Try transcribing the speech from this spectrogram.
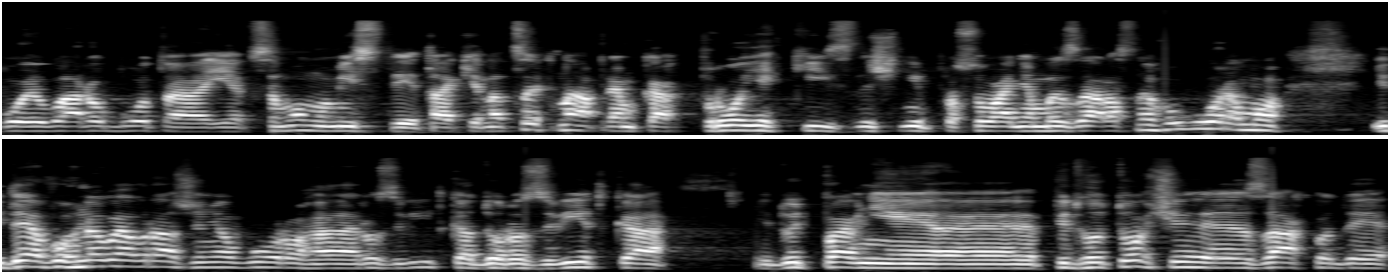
бойова робота як в самому місті, так і на цих напрямках. Про якісь значні просування ми зараз не говоримо. Іде вогневе враження ворога, розвідка до розвідка. Ідуть певні е, підготовчі заходи.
